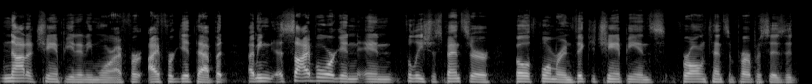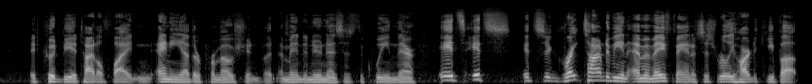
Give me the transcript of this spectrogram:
not a champion anymore. I for, I forget that, but I mean, Cyborg and, and Felicia Spencer, both former Invicta champions, for all intents and purposes, it it could be a title fight in any other promotion. But Amanda Nunes is the queen there. It's it's it's a great time to be an MMA fan. It's just really hard to keep up.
